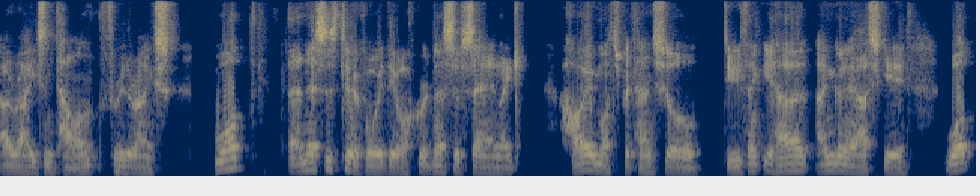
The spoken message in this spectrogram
a rising talent through the ranks. What, and this is to avoid the awkwardness of saying like, how much potential do you think you had? I'm going to ask you, what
